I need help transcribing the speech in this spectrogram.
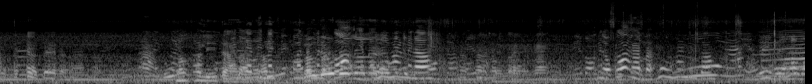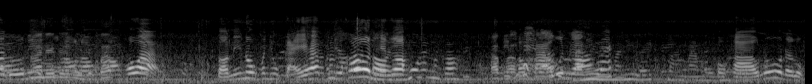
าอ่าได้ได้ได้อ่าดูน้องคาริตามันจะมันมันมันก็อย่าพุ่งให้มันเนาะนี่น้องมันก็กัอนย่าพุ่งให้มันก็นี่เดี๋ยวเรามาดูนี่ลองลองลองเพราะว่า ตอนนี้นกมันอยู่ไก่ครับมันจะโค่นเห็นเหรอพุ่งให้มันก็ครับเห็นขาวขึ้นกันขาวๆนู่นนะลูก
